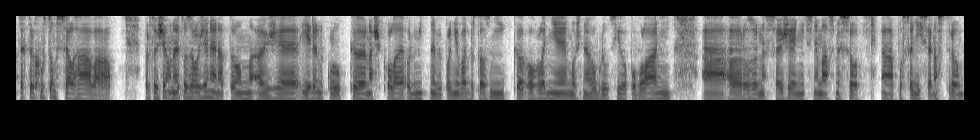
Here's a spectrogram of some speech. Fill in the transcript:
tak trochu v tom selhává, protože ono je to založené na tom, že jeden kluk na škole odmítne vyplňovat dotazník ohledně možného budoucího povolání a rozhodne se, že nic nemá smysl posadí se na strom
